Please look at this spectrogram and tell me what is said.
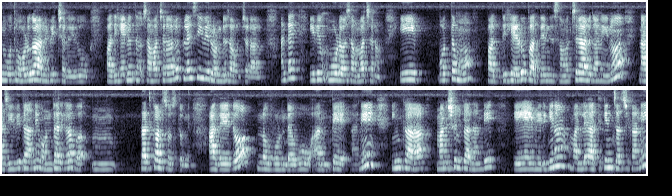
నువ్వు తోడుగా అనిపించలేదు. పదిహేను సంవత్సరాలు ప్లస్ ఇవి రెండు సంవత్సరాలు. అంటే ఇది మూడవ సంవత్సరం. ఈ మొత్తము పదిహేడు పద్దెనిమిది సంవత్సరాలుగా నేను నా జీవితాన్ని ఒంటరిగా బ్రతకాల్సి వస్తుంది అదేదో నువ్వు ఉండవు అంతే అని. ఇంకా మనుషులు కదండి. ఏ విరిగినా మళ్ళీ అతికించవచ్చు కానీ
